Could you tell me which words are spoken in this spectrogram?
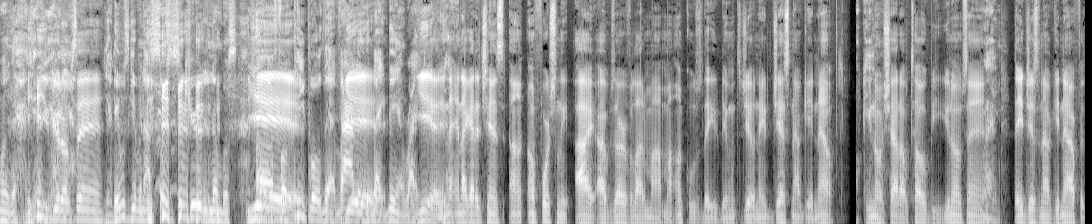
Well, yeah, you yeah. get what I'm saying? Yeah, they was giving out social security numbers uh, for people that violated Yeah. back then, right? Yeah, And, and I got a chance. Un- unfortunately, I, I observe a lot of my, my uncles. They they went to jail and they just now getting out. okay. You know, shout out Toby. You know what I'm saying? right, They just now getting out for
